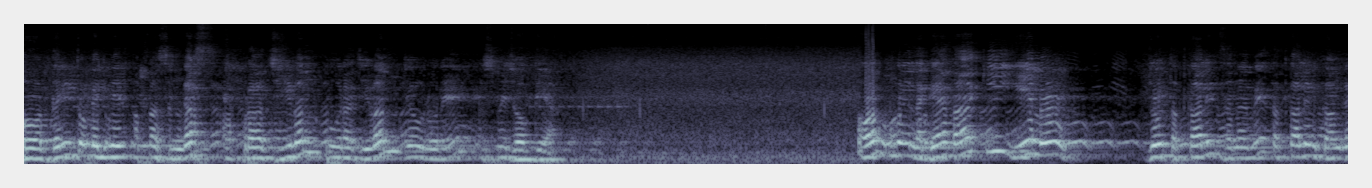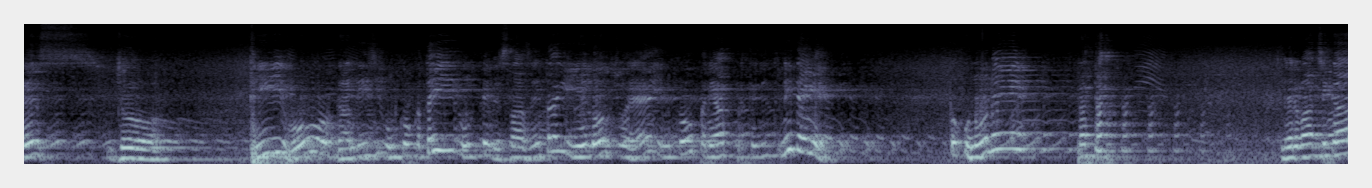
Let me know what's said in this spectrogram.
और दलितों के लिए अपना संघर्ष, अपना जीवन, पूरा जीवन जो उन्होंने उसमें झोंक दिया। और उनको लग गया था कि ये लोग जो तत्कालीन समय में, तत्कालीन कांग्रेस जो थी वो गांधी जी, उनको कतई उन पर विश्वास नहीं था कि ये लोग जो है, इनको पर्याप्त प्रतिनिधित्व नहीं देंगे। तो उन्होंने पृथक निर्वाचिका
